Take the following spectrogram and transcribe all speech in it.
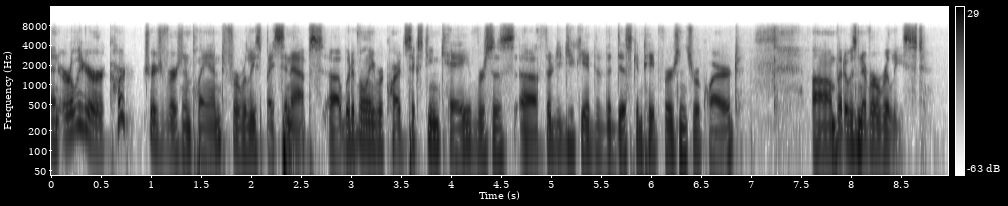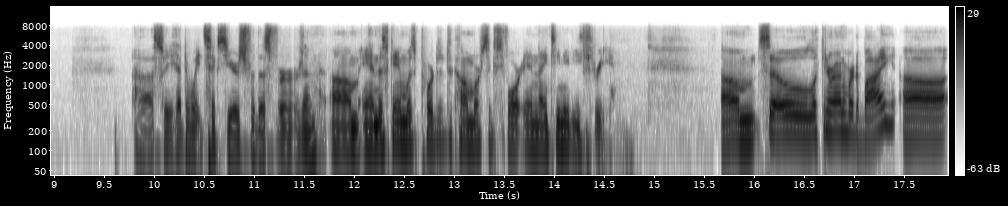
an earlier cartridge version planned for release by Synapse uh, would have only required 16K versus uh, 32K that the disc and tape versions required, um, but it was never released. Uh, so you had to wait six years for this version. Um, and this game was ported to Commodore 64 in 1983. Um, so looking around where to buy, uh,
